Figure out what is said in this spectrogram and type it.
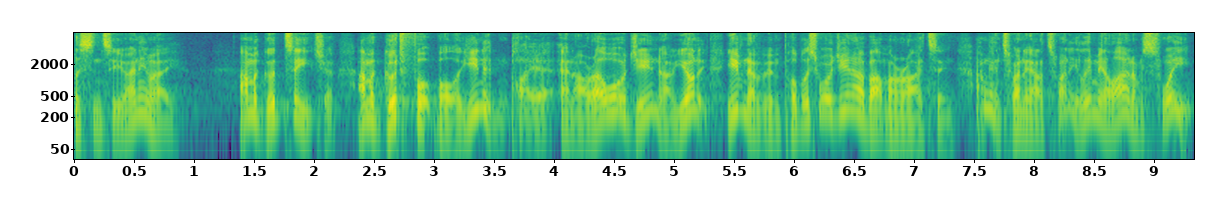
listen to you anyway. I'm a good teacher. I'm a good footballer. You didn't play at NRL. What would you know? You're, you've never been published. What would you know about my writing? I'm getting 20 out of 20. Leave me alone. I'm sweet.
